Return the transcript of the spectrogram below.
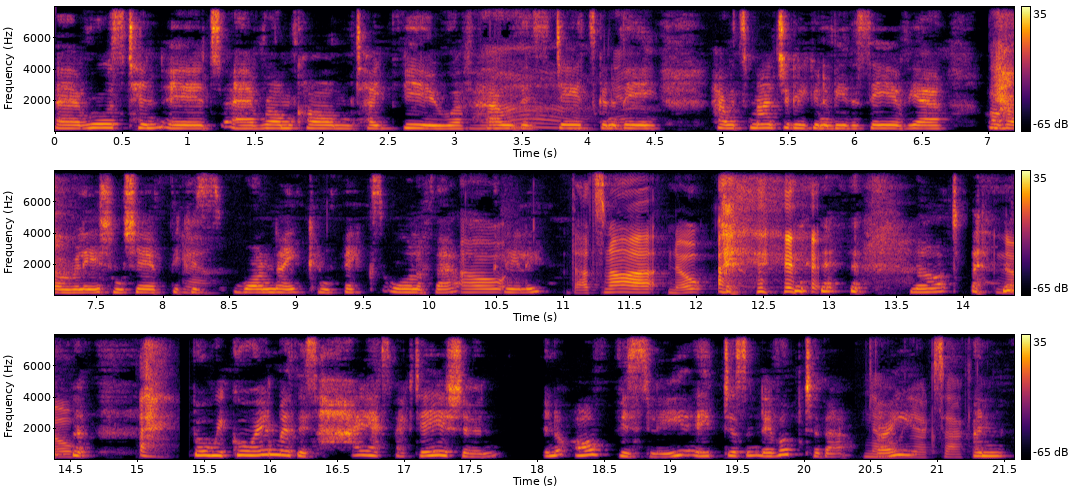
uh, rose tinted uh, rom com type view of how this Ah, date's going to be, how it's magically going to be the savior of our relationship because one night can fix all of that. Oh. Clearly, that's not nope not. no But we go in with this high expectation, and obviously it doesn't live up to that, no right? yeah exactly And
